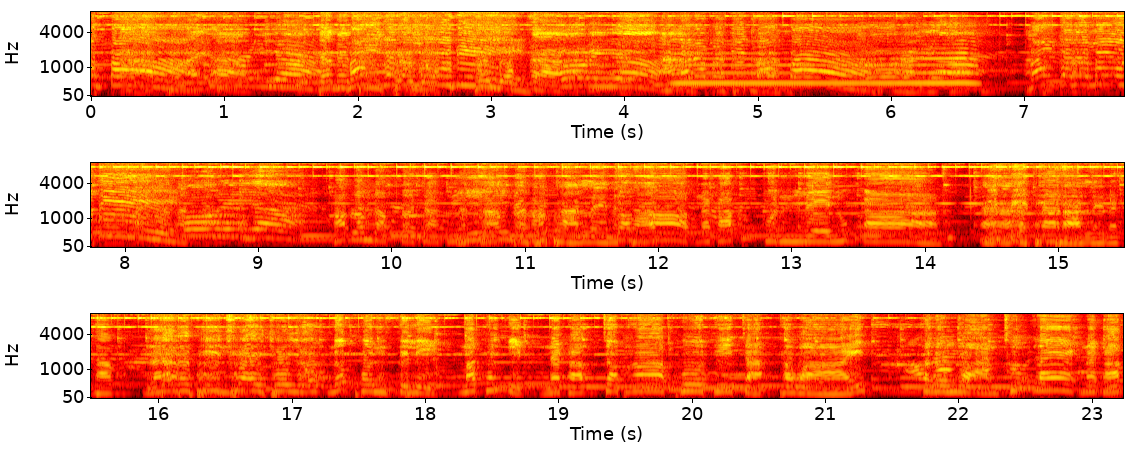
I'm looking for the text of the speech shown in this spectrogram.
คคณะรับปฏิปัปปาอ่าเจ้าหน้าที่ช่วยยกช่วยยกอ่าคณะปฏิปัปปามังกรโมดีครับลำดับต่อจากนี้นะครับนะอครัธิบษฐานเลยนะเจ้าครับภาพนะครับ คุณเรนุกาอ่าพิเศอษธิษนาฐานเลยนะครับเจ้าหน้าที่ช่วยช่วยยกนพพลสิริมัทกิจนะครับ เจ้าภาพผู้ที่จะถวายขนมหวานชุดแรกนะครับ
